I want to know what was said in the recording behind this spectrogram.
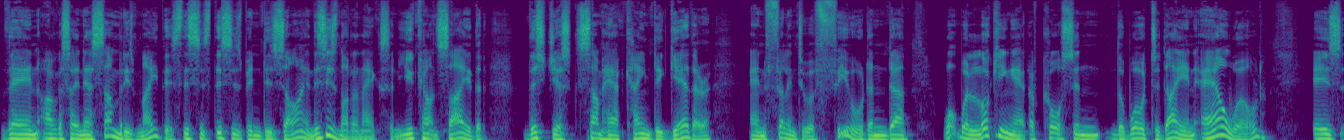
then going to say, now somebody's made this. This is this has been designed. This is not an accident. You can't say that this just somehow came together and fell into a field. And uh, what we're looking at, of course, in the world today, in our world, is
